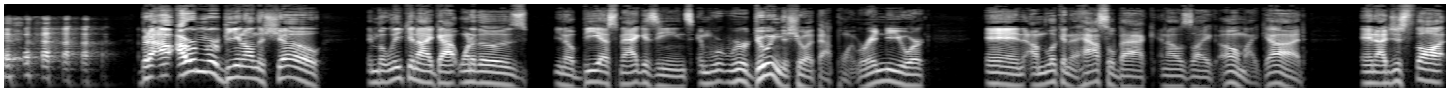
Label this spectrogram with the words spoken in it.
no. But I, I remember being on the show, and Malik and I got one of those, you know, BS magazines, and we're, we were doing the show at that point. We're in New York, and I'm looking at Hasselbeck, and I was like, oh my god, and I just thought,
